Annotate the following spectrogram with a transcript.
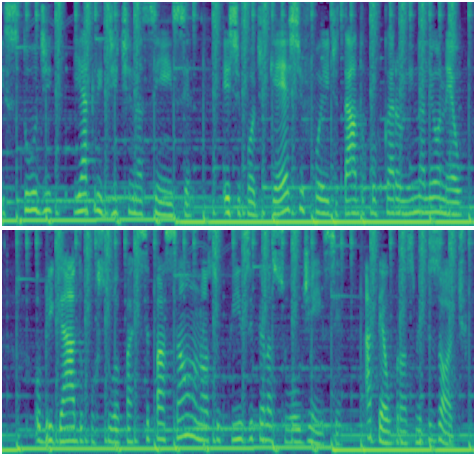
estude e acredite na ciência. Este podcast foi editado por Carolina Leonel. Obrigado por sua participação no nosso quiz e pela sua audiência. Até o próximo episódio.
